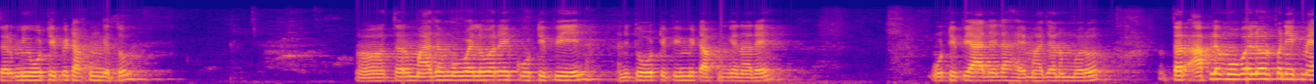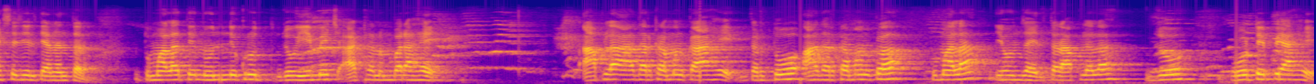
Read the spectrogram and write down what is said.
तर मी ओ टी पी टाकून घेतो. तर माझ्या मोबाईलवर एक ओ टी पी येईल आणि तो ओ टी पी मी टाकून घेणार आहे. ओ टी पी आलेला आहे माझ्या नंबरवर तर आपल्या मोबाईलवर पण एक मेसेज येईल त्यानंतर. तुम्हाला ते नोंदणीकृत जो एम एच अठरा नंबर आहे आपला आधार क्रमांक आहे तर तो आधार क्रमांक तुम्हाला येऊन जाईल. तर आपल्याला जो ओ टी पी आहे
